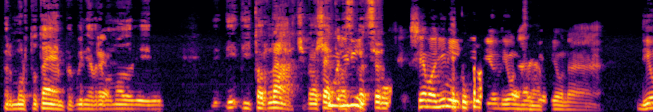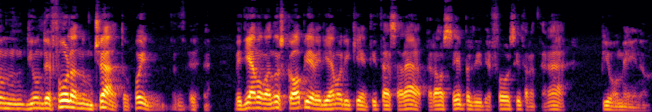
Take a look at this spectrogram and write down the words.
per molto tempo, quindi avremo eh. modo di, di, di, tornarci. Però certo, siamo, la situazione... siamo agli inizi di, una, di, una, di, un, di un default annunciato, poi eh, vediamo quando scoppia e vediamo di che entità sarà, però sempre di default si tratterà più o meno.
